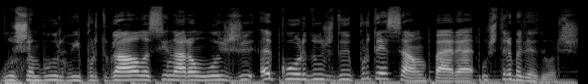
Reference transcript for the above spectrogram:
Luxemburgo e Portugal assinaram hoje acordos de proteção para os trabalhadores.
